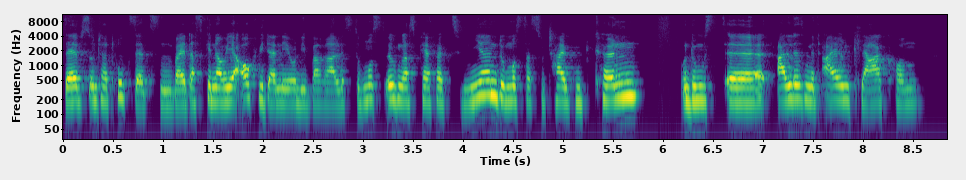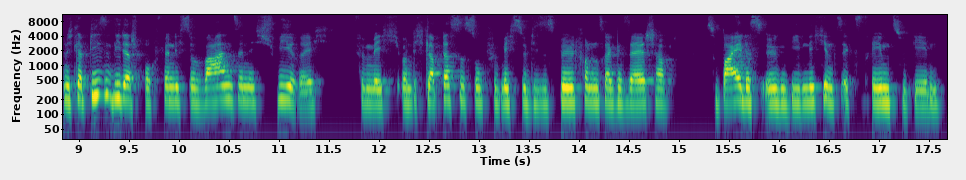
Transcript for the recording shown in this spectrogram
selbst unter Druck setzen, weil das genau ja auch wieder neoliberal ist. Du musst irgendwas perfektionieren, du musst das total gut können und du musst äh, alles mit allem klarkommen. Und ich glaube, diesen Widerspruch finde ich so wahnsinnig schwierig für mich. Und ich glaube, das ist so für mich so dieses Bild von unserer Gesellschaft, so beides irgendwie nicht ins Extrem zu gehen.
